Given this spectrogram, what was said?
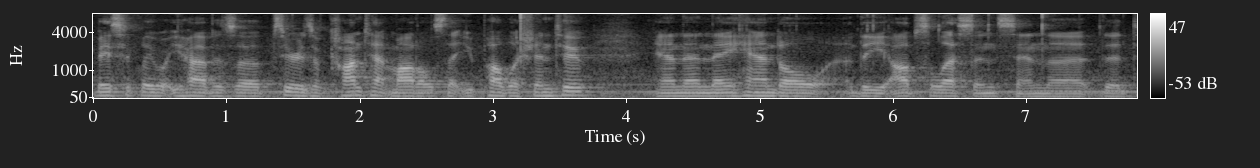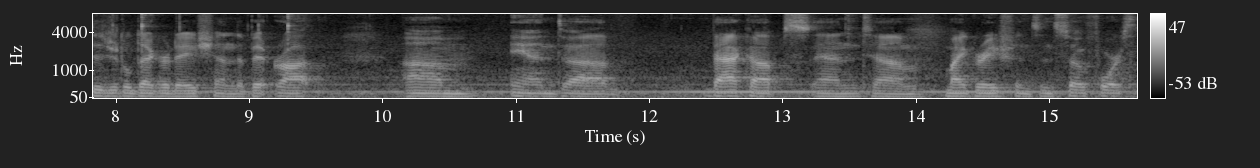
basically what you have is a series of content models that you publish into, and then they handle the obsolescence and the, the digital degradation, the bit rot, um, and uh, backups and um, migrations and so forth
